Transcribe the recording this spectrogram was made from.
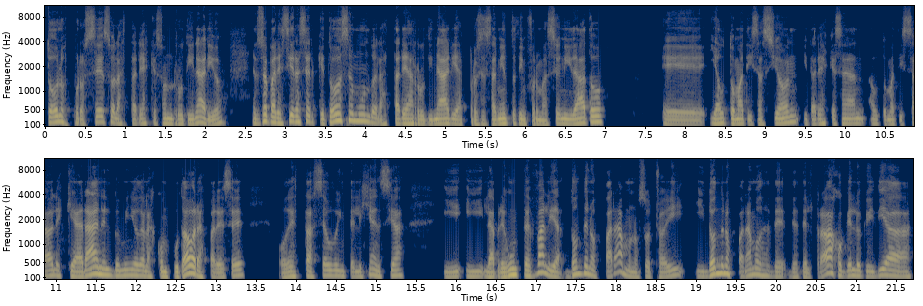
todos los procesos, las tareas que son rutinarios. Entonces pareciera ser que todo ese mundo de las tareas rutinarias, procesamientos de información y datos eh, y automatización y tareas que sean automatizables quedará en el dominio de las computadoras, parece, o de esta pseudointeligencia. Y, y la pregunta es válida, ¿dónde nos paramos nosotros ahí? ¿Y dónde nos paramos desde, desde el trabajo, que es lo que hoy día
